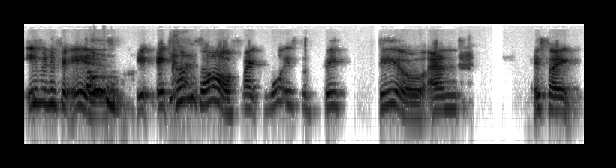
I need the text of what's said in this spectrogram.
even if it is oh, it, it yeah. comes off like what is the big deal and it's like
